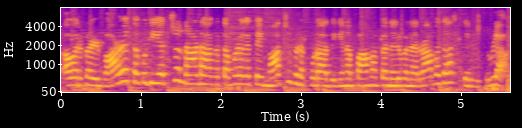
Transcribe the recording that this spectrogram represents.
அவர்கள் வாழ தகுதியற்ற நாடாக தமிழகத்தை மாற்றிவிடக்கூடாது என பாமக நிறுவனர் ராமதாஸ் தெரிவித்துள்ளார்.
